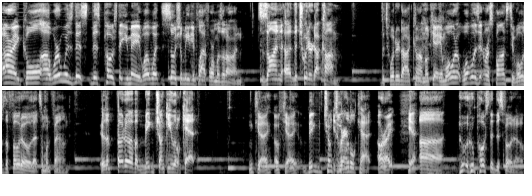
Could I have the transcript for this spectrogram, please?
All right, Cole. Uh, where was this this post that you made? What what social media platform was it on? this is on uh, the twitter.com. The Twitter.com. Okay, and what what was it in response to? What was the photo that someone found? It was a photo of a big chunky little cat. Okay, okay, big chunky wearing- little cat. All right. Yeah. Uh, who who posted this photo?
